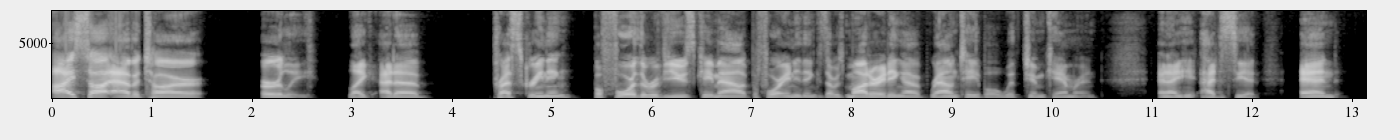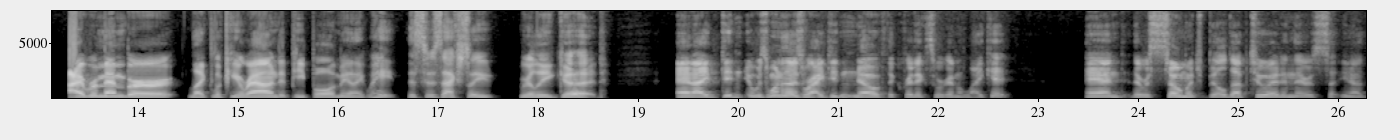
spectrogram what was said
I saw Avatar early, like at a press screening before the reviews came out, before anything, because I was moderating a roundtable with Jim Cameron, and I had to see it. And I remember like looking around at people and being like, "Wait, this was actually really good." and I didn't. It was one of those where I didn't know if the critics were going to like it, and there was so much build up to it, and there's you know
